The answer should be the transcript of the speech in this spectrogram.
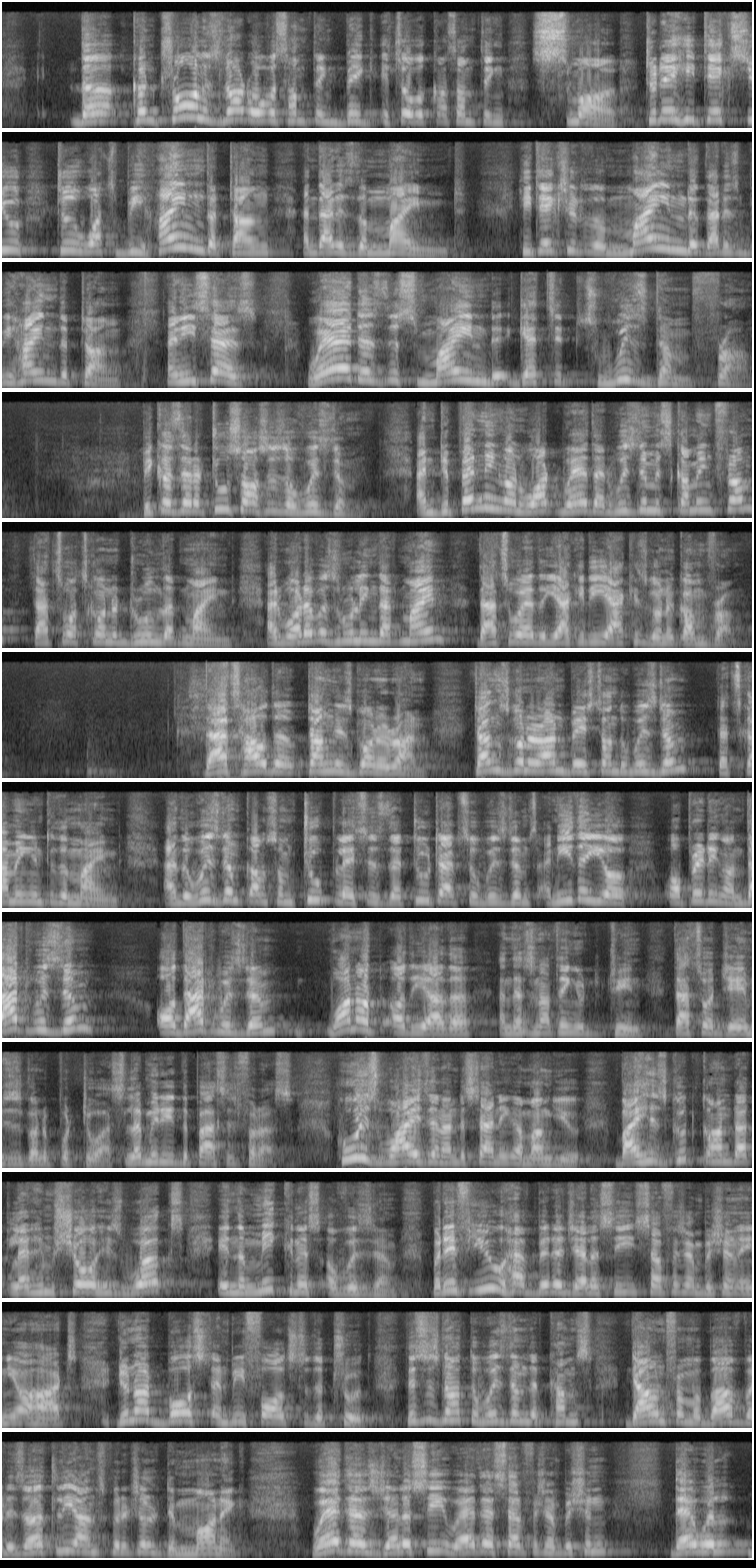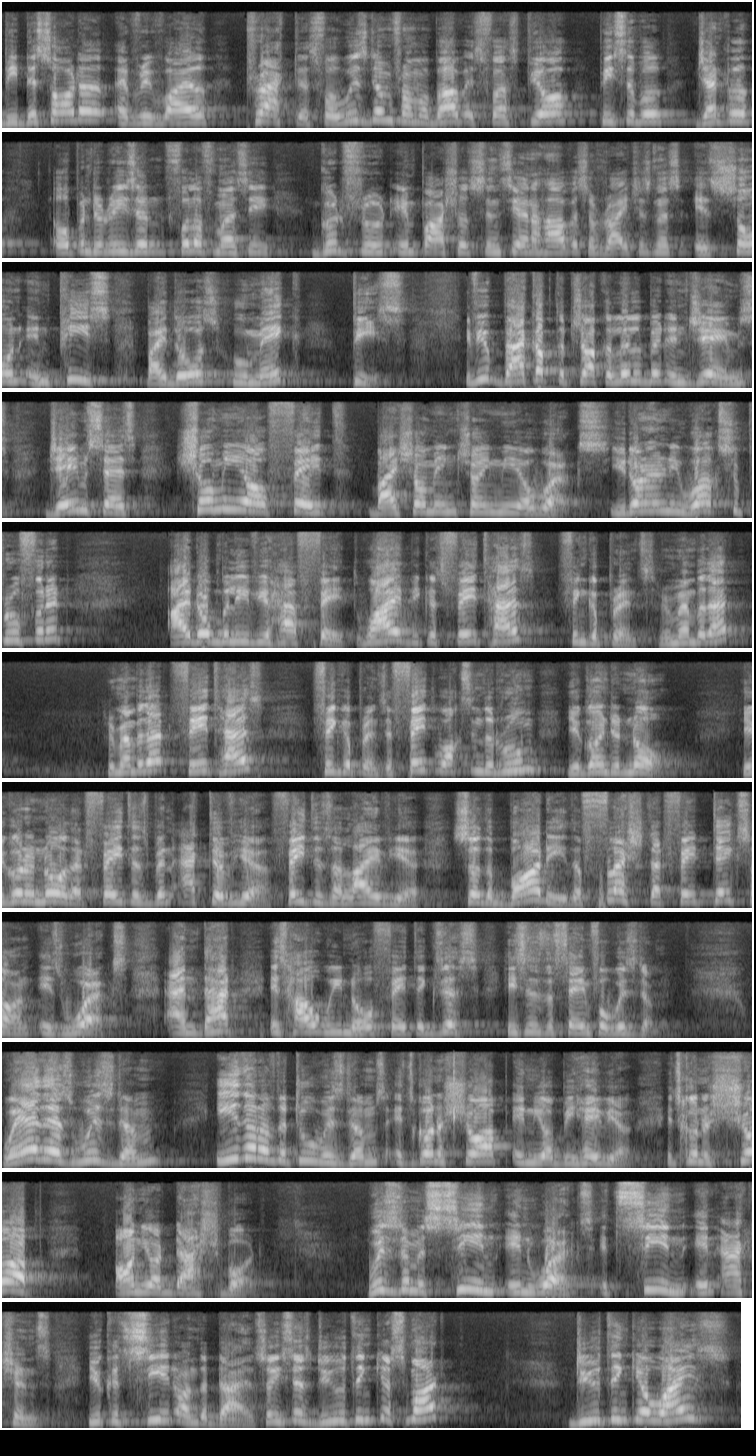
The control is not over something big, it's over something small. Today he takes you to what's behind the tongue, and that is the mind. He takes you to the mind that is behind the tongue. And he says, Where does this mind get its wisdom from? Because there are two sources of wisdom. And depending on what, where that wisdom is coming from, that's what's going to rule that mind. And whatever's ruling that mind, that's where the yakety yak is going to come from. That's how the tongue is going to run. Tongue's going to run based on the wisdom that's coming into the mind. And the wisdom comes from two places. There are two types of wisdoms. And either you're operating on that wisdom or that wisdom, one or, the other, and there's nothing in between. That's what James is going to put to us. Let me read the passage for us. Who is wise and understanding among you? By his good conduct, let him show his works in the meekness of wisdom. But if you have bitter jealousy, selfish ambition in your hearts, do not boast and be false to the truth. This is not the wisdom that comes down from above, but is earthly, unspiritual, demonic. Where there's jealousy, where there's selfish ambition, there will be disorder, every vile practice. For wisdom from above is first pure, peaceable, gentle open to reason, full of mercy, good fruit, impartial, sincere, and a harvest of righteousness is sown in peace by those who make peace. If you back up the truck a little bit in James, James says, Show me your faith by showing, showing me your works. You don't have any works to prove for it? I don't believe you have faith. Why? Because faith has fingerprints. Remember that? Remember that? Faith has fingerprints. If faith walks in the room, you're going to know. You're going to know that faith has been active here. Faith is alive here. So the body, the flesh that faith takes on is works. And that is how we know faith exists. He says the same for wisdom. Where there's wisdom, either of the two wisdoms, it's going to show up in your behavior. It's going to show up on your dashboard. Wisdom is seen in works, it's seen in actions. You could see it on the dial. So he says, Do you think you're smart? Do you think you're wise?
